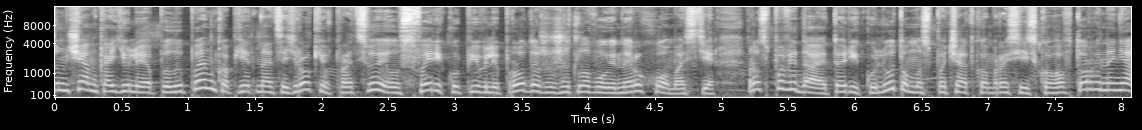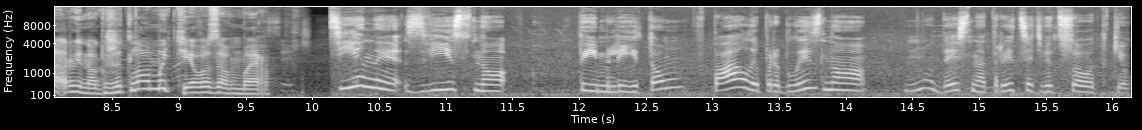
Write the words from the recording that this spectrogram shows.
Сумчанка Юлія Пилипенко 15 років працює у сфері купівлі-продажу житлової нерухомості. Розповідає, торік у лютому з початком російського вторгнення ринок житла миттєво завмер. Ціни, звісно, тим літом впали приблизно ну, десь на 30%.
